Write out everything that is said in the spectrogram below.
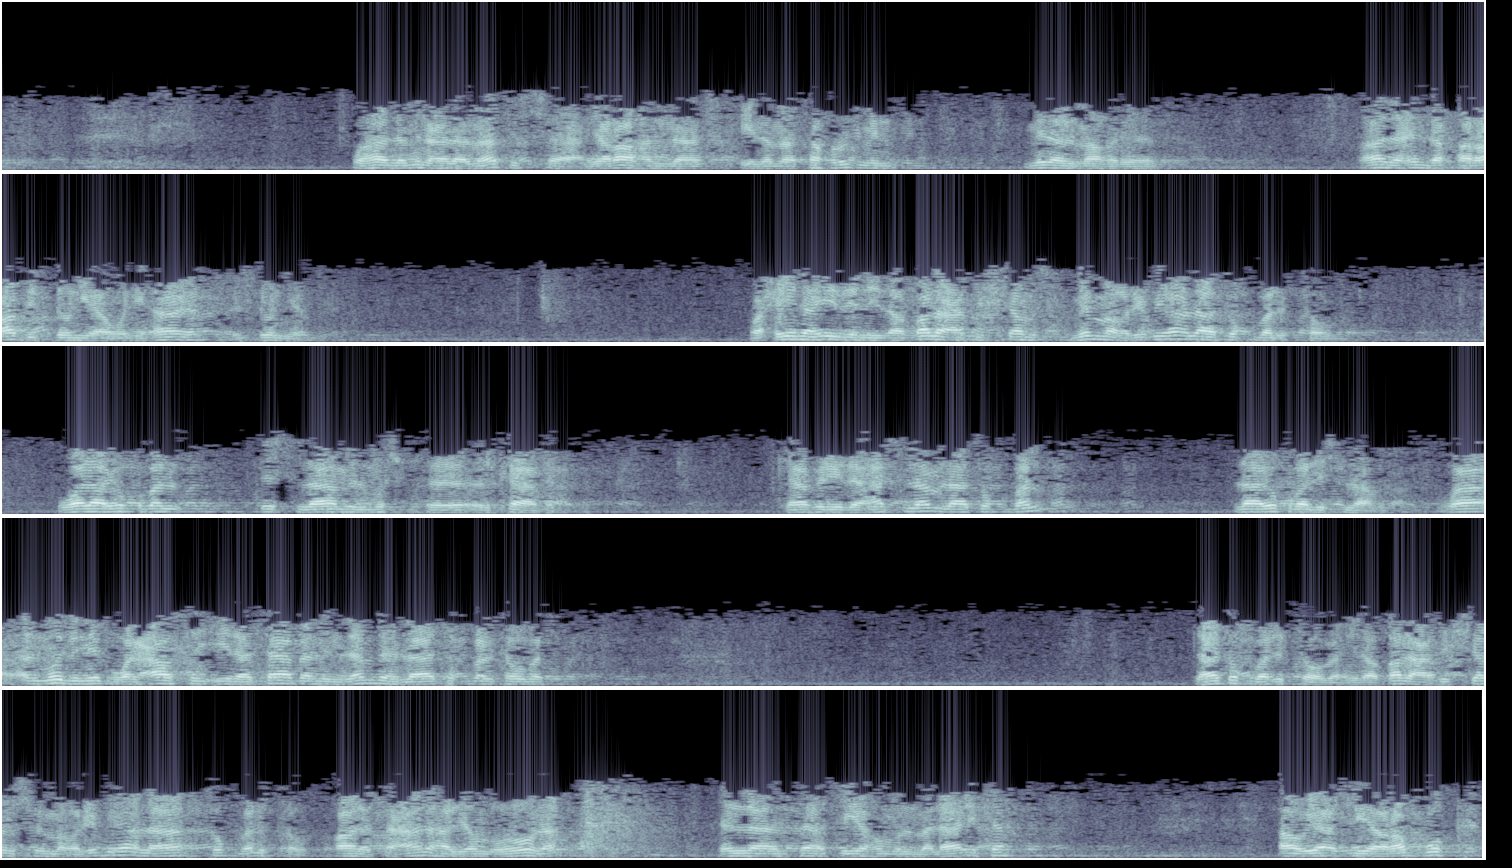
وهذا من علامات الساعة يراها الناس حينما تخرج من من المغرب. هذا عند خراب الدنيا ونهاية الدنيا. وحينئذ إذا طلعت الشمس من مغربها لا تقبل التوبة ولا يقبل إسلام الكافر. الكافر إذا أسلم لا تقبل لا يقبل إسلامه والمذنب والعاصي إذا تاب من ذنبه لا تقبل توبته. لا تقبل التوبة. إذا طلعت الشمس من مغربها لا تقبل التوبة. قال تعالى هل ينظرون إلا أن تأتيهم الملائكة أو يأتي ربك؟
